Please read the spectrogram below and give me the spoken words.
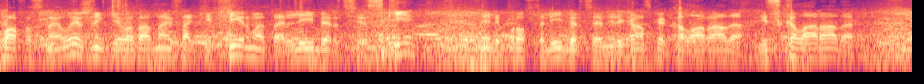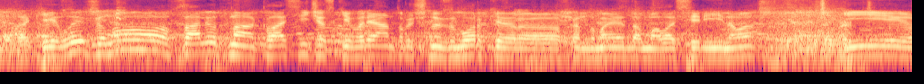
пафосные лыжники. Вот одна из таких фирм это Liberty Ski, или просто Liberty, американская Колорадо, из Колорадо. Такие лыжи, ну, абсолютно классический вариант ручной сборки э, хендмейда малосерийного. И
